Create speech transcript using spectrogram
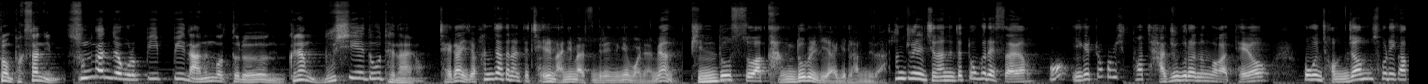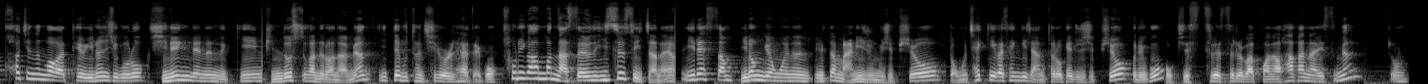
그럼 박사님 순간적으로 삐삐 나는 것들은 그냥 무시해도 되나요? 제가 이제 환자들한테 제일 많이 말씀드리는 게 뭐냐면 빈도수와 강도를 이야기를 합니다. 한 주일 지났는데 또 그랬어요. 어? 이게 조금씩 더 자주 그러는 것 같아요. 혹은 점점 소리가 커지는 것 같아요. 이런 식으로 진행되는 느낌, 빈도수가 늘어나면 이때부터는 치료를 해야 되고 소리가 한 번 났어요는 있을 수 있잖아요. 일회성 이런 경우에는 일단 많이 주무십시오. 너무 채기가 생기지 않도록 해주십시오. 그리고 혹시 스트레스를 받거나 화가 나 있으면 좀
